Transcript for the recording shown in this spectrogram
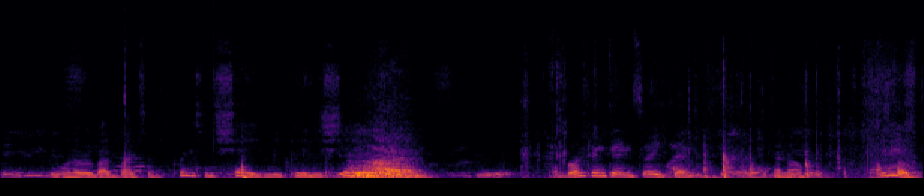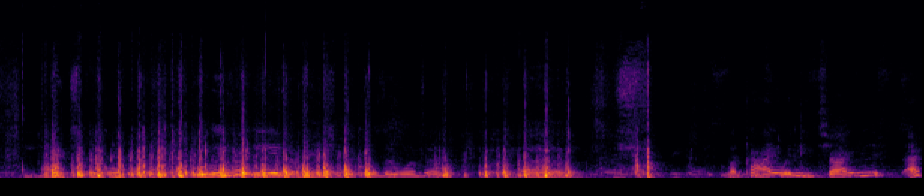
Can you even You want everybody Brenton? Brenton, shave me, please, shave me. Well, Brenton can't say thing. Stand over I know. I'm a ranch pickle. When we were eating the ranch pickles at one time, uh, Lakai, when he tried it, I,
